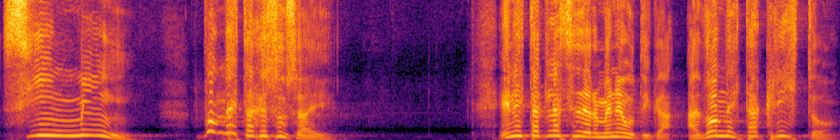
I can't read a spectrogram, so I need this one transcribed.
sin mí. ¿Dónde está Jesús ahí? En esta clase de hermenéutica, ¿a dónde está Cristo?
